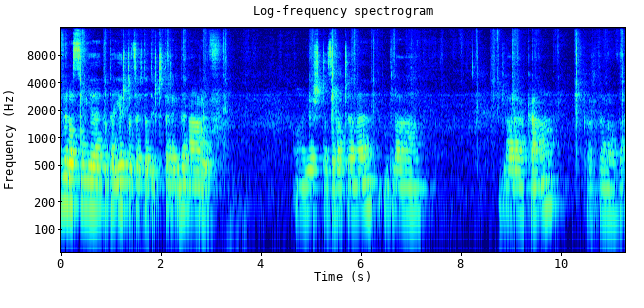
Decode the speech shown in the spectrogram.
Wylosuję tutaj jeszcze coś do tych czterech denarów. Jeszcze zobaczymy dla, dla raka. Karta rada.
